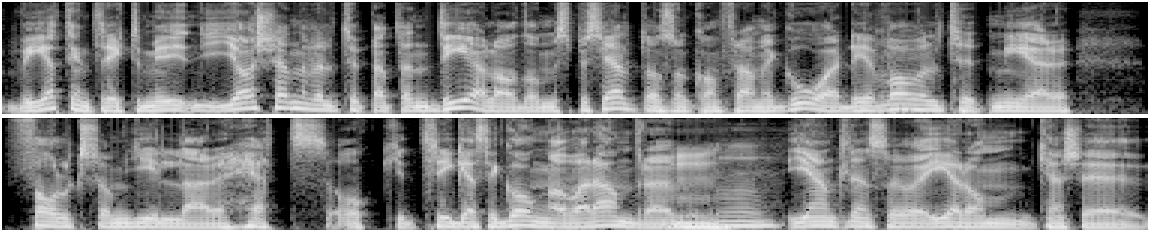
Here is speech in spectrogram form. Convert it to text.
vet inte riktigt, men jag känner väl typ att en del av dem, speciellt de som kom fram igår, det var väl typ mer folk som gillar hets och triggas igång av varandra. Egentligen så är de kanske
